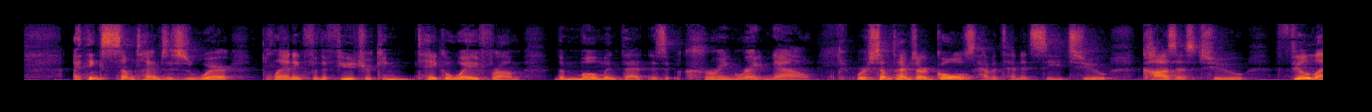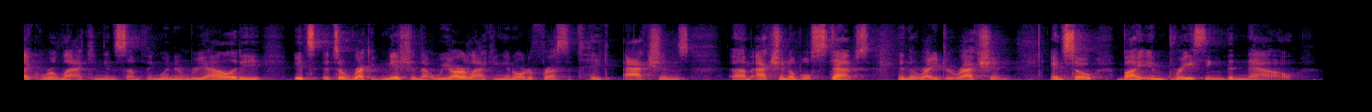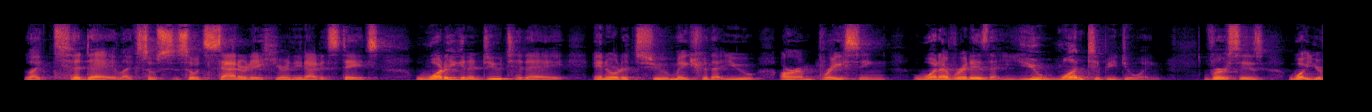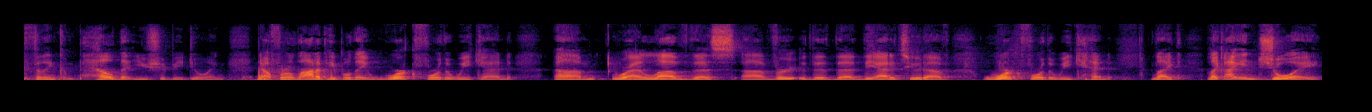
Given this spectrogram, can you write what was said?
I think sometimes this is where planning for the future can take away from the moment that is occurring right now. Where sometimes our goals have a tendency to cause us to feel like we're lacking in something when in reality it's it's a recognition that we are lacking in order for us to take actions um, actionable steps in the right direction and so by embracing the now like today like so so it's saturday here in the united states what are you going to do today in order to make sure that you are embracing whatever it is that you want to be doing versus what you're feeling compelled that you should be doing? Now, for a lot of people, they work for the weekend. Um, where I love this uh, ver- the the the attitude of work for the weekend, like like I enjoy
